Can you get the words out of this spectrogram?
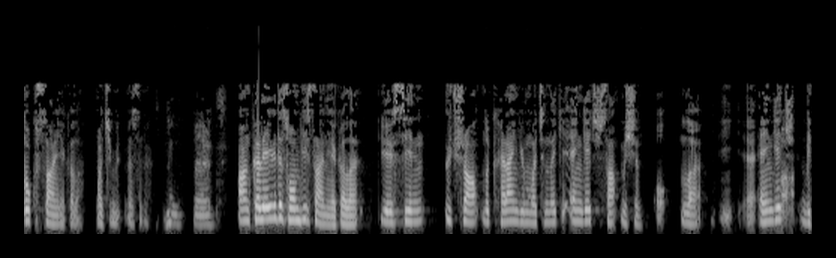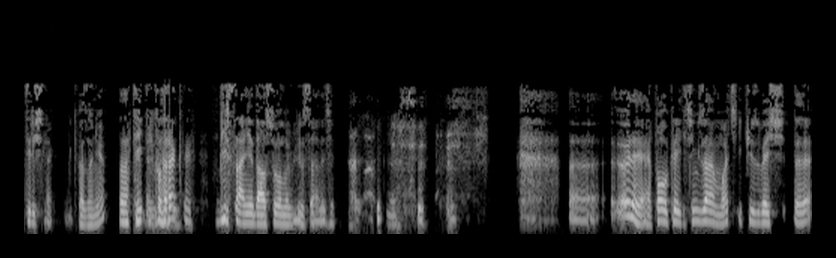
9 saniye kala maçın bitmesine. Evet. Ankaleev'i de son 1 saniye kala UFC'nin 3 roundluk herhangi bir maçındaki en geç submission'la e, en geç Wow. bitirişle kazanıyor. Zaten teknik Evet. olarak bir saniye daha sonra olabiliyor sadece. Ee, öyle yani. Paul Craig için güzel bir maç. 205'te de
